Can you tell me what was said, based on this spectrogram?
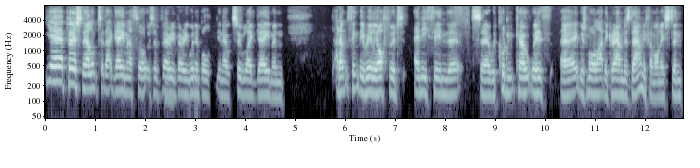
yeah personally i looked at that game and i thought it was a very very winnable you know two leg game and I don't think they really offered anything that uh, we couldn't cope with. Uh, it was more like they ground us down, if I'm honest. And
